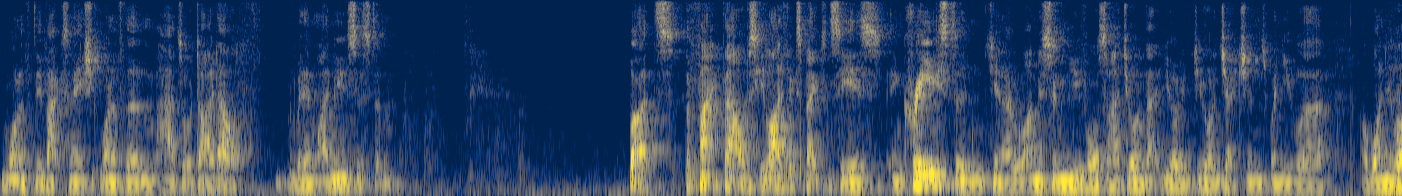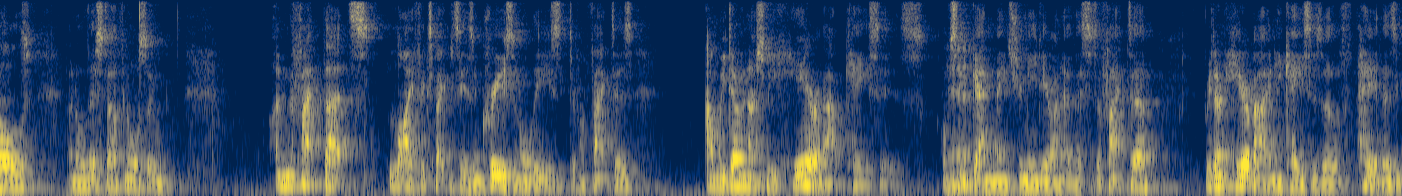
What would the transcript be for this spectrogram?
one of the vaccination, one of them had sort of died off within my immune system. But the fact that obviously life expectancy is increased, and you know, I'm assuming you've also had your your, your injections when you were a one year old, and all this stuff, and also, I mean, the fact that life expectancy has increased and all these different factors, and we don't actually hear about cases. Obviously, Yeah. again, mainstream media, I know this is a factor. We don't hear about any cases of hey, there's a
